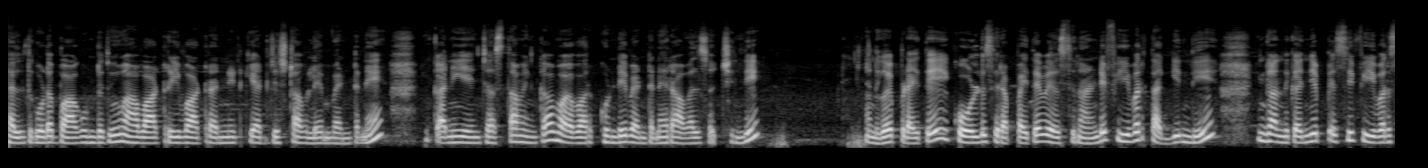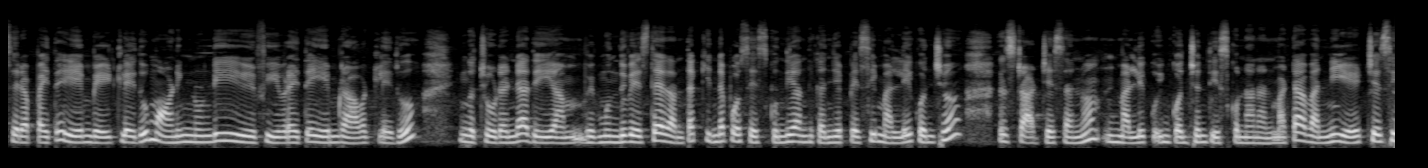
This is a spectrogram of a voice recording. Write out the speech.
హెల్త్ కూడా బాగుండదు. ఆ వాటర్ ఈ వాటర్ అన్నిటికీ అడ్జస్ట్ అవ్వలేము వెంటనే. కానీ ఏం చేస్తాం ఇంకా వర్క్ ఉండి వెంటనే రావాల్సి వచ్చింది. అందుకో ఇప్పుడైతే ఈ కోల్డ్ సిరప్ అయితే వేస్తున్నాను అండి. ఫీవర్ తగ్గింది. ఇంకా అందుకని చెప్పేసి ఫీవర్ సిరప్ అయితే ఏం వేయట్లేదు. మార్నింగ్ నుండి ఫీవర్ అయితే ఏం రావట్లేదు. ఇంకా చూడండి అది ముందు వేస్తే అదంతా కింద పోసేసుకుంది. అందుకని చెప్పేసి మళ్ళీ కొంచెం స్టార్ట్ చేశాను. మళ్ళీ ఇంకొంచెం తీసుకున్నాను అనమాట అవన్నీ ఏడ్ చేసి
